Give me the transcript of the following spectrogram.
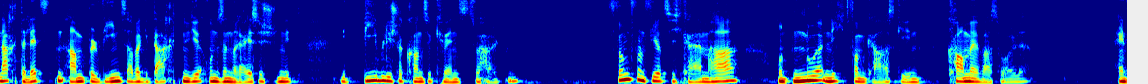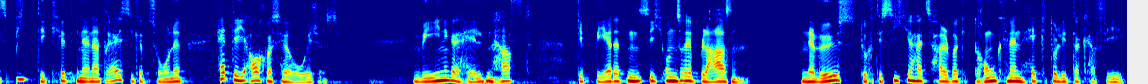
Nach der letzten Ampel Wiens aber gedachten wir, unseren Reiseschnitt mit biblischer Konsequenz zu halten. 45 kmh und nur nicht vom Gas gehen, komme was wolle. Ein Speedticket in einer 30er-Zone hätte ja auch was Heroisches. Weniger heldenhaft gebärdeten sich unsere Blasen, nervös durch die sicherheitshalber getrunkenen Hektoliter Kaffee.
